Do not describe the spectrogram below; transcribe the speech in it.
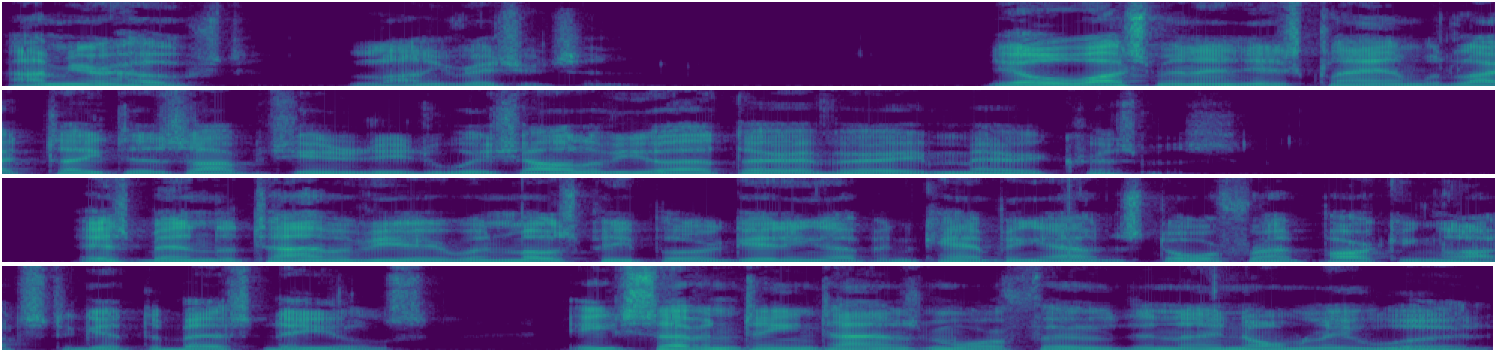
I'm your host, Lonnie Richardson. The old watchman and his clan would like to take this opportunity to wish all of you out there a very Merry Christmas. It's been the time of year when most people are getting up and camping out in storefront parking lots to get the best deals, eat 17 times more food than they normally would,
